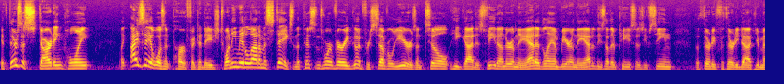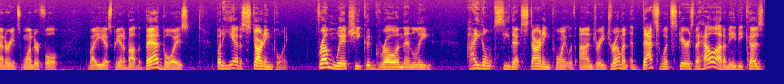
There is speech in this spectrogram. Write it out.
if there's a starting point, like Isiah wasn't perfect at age 20. He made a lot of mistakes, and the Pistons weren't very good for several years until he got his feet under him. They added Laimbeer and they added these other pieces. You've seen the 30 for 30 documentary. It's wonderful by ESPN about the bad boys, but he had a starting point from which he could grow and then lead. I don't see that starting point with Andre Drummond, and that's what scares the hell out of me because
